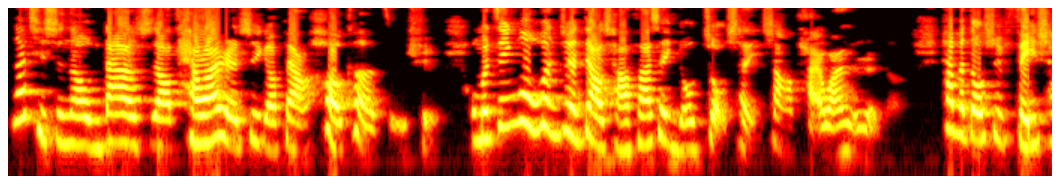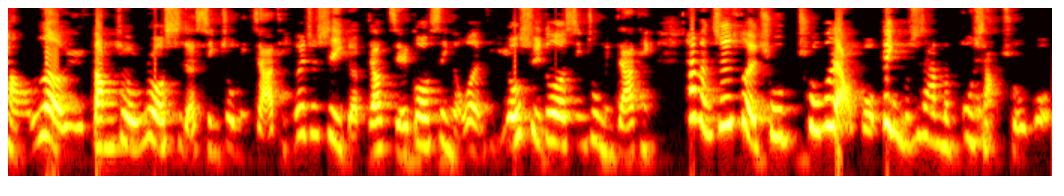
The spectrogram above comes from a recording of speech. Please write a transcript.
那其实呢，我们大家都知道，台湾人是一个非常好客的族群。我们经过问卷调查，发现有九成以上的台湾的人呢，他们都是非常乐于帮助弱势的新住民家庭，因为这是一个比较结构性的问题。有许多的新住民家庭，他们之所以出出不了国，并不是他们不想出国，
